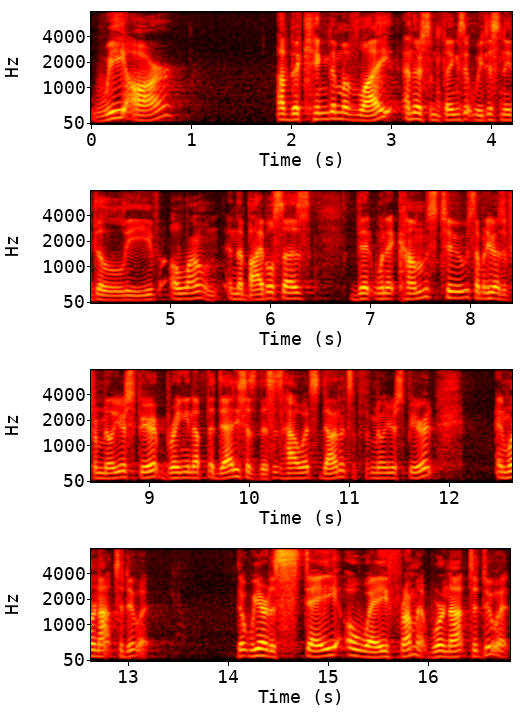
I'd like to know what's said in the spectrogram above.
we are of the kingdom of light, and there's some things that we just need to leave alone. And the Bible says that when it comes to somebody who has a familiar spirit bringing up the dead, he says, This is how it's done. It's a familiar spirit, and we're not to do it. That we are to stay away from it. We're not to do it.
